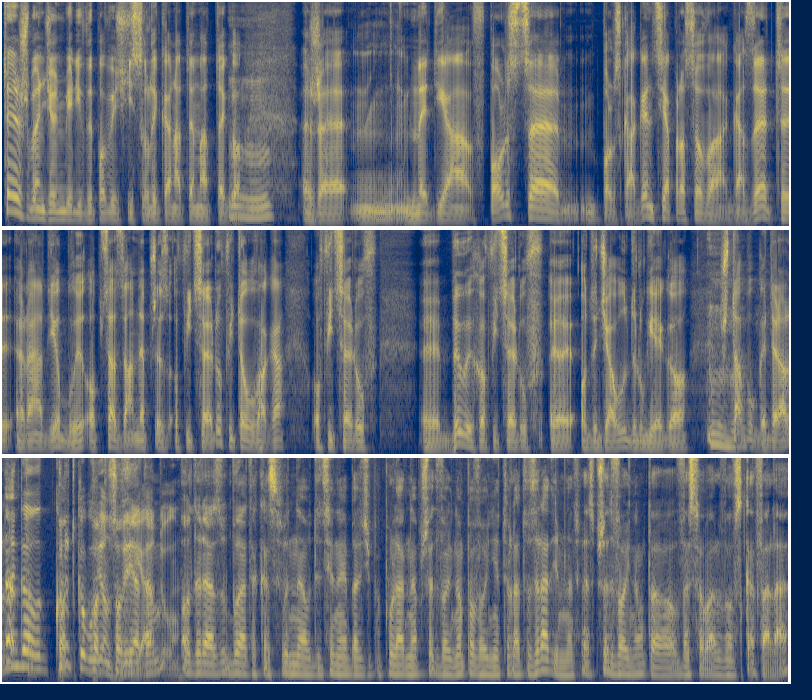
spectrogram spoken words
też będziemy mieli wypowiedź historyka na temat tego, Mhm. że mm, media w Polsce, Polska Agencja Prasowa, gazety, radio były obsadzane przez oficerów i to uwaga, oficerów byłych oficerów e, oddziału drugiego Sztabu Generalnego, krótko mówiąc Mhm. No wywiadu. Od razu była taka słynna audycja, najbardziej popularna przed wojną. Po wojnie to lato z radiem, natomiast przed wojną to Wesoła Lwowska Fala.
